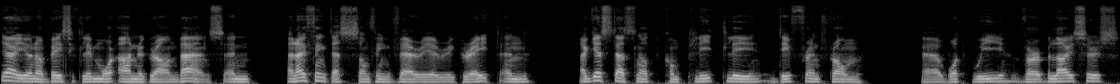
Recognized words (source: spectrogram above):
yeah you know basically more underground bands and and I think that's something very very great and I guess that's not completely different from uh, what we verbalizers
